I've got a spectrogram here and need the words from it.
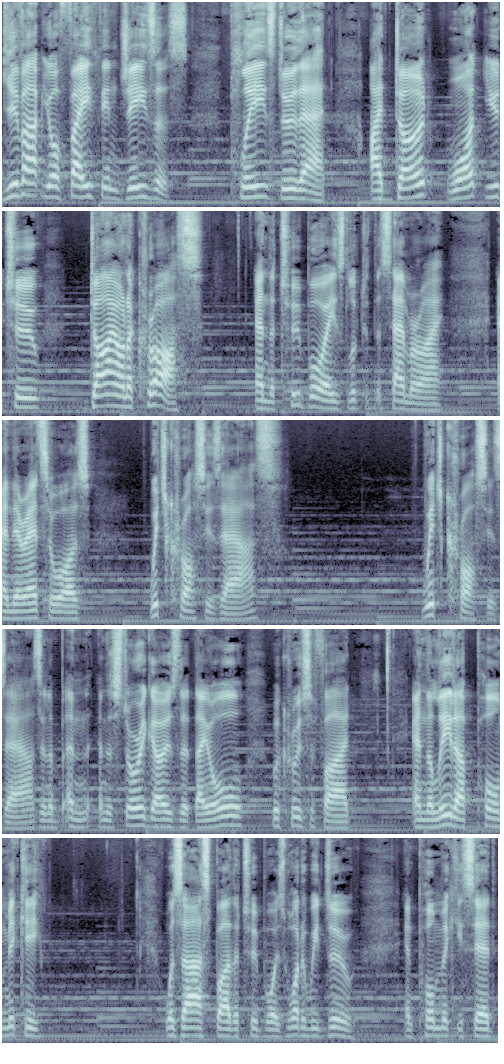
give up your faith in Jesus. Please do that. I don't want you to die on a cross. And the two boys looked at the samurai, and their answer was, Which cross is ours? Which cross is ours. And, and, and the story goes that they all were crucified. And the leader, Paul Miki, was asked by the two boys, What do we do? And Paul Miki said,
